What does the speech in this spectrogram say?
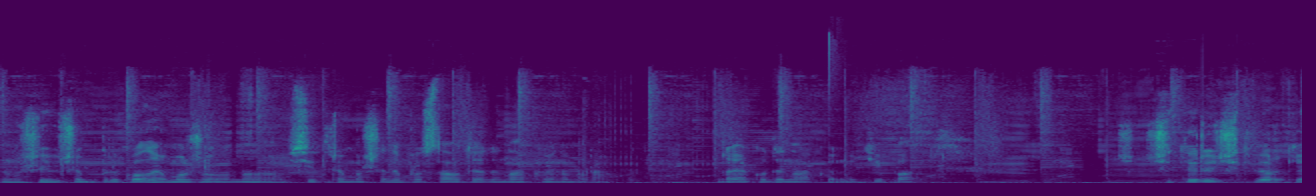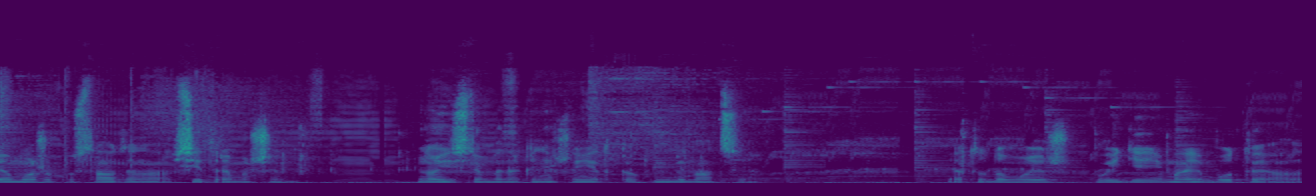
Ну що і в чому прикол, я можу на всі три машини поставити одинакові номера. Ну як одинакові, ну типа 4 четверки я можу поставити на всі три машини. Ну, якщо в мене, звісно, є така комбінація. Я то думаю, що по ідеї має бути, але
